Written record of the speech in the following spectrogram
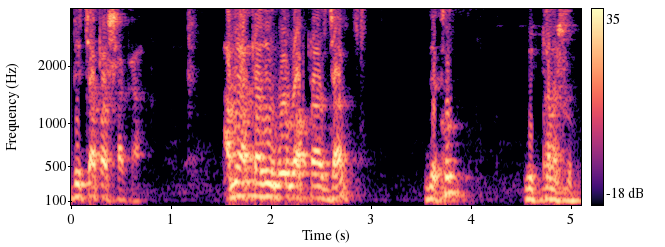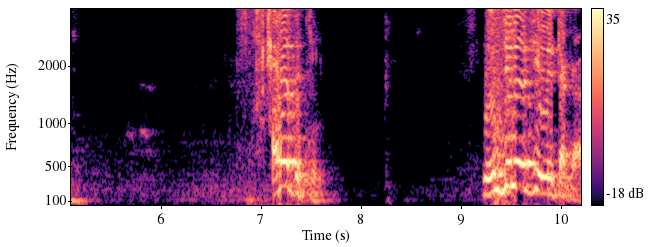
দুইচাপা শাখা। আমি আপনাদের বলব, আপনারা যান, দেখুন, মিথ্যা না সত্য। আবার দেখুন এঞ্জেলের যে টাকা,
